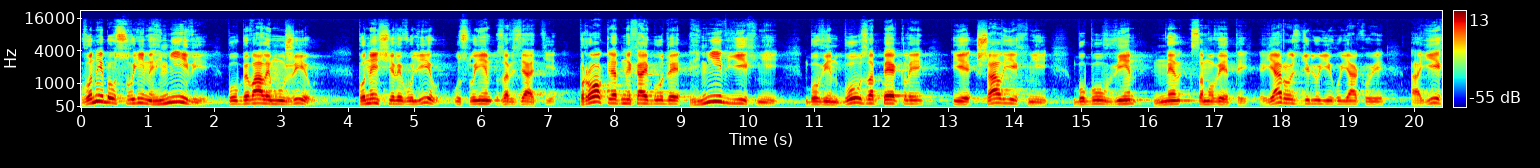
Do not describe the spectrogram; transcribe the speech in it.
Вони бо в своїм гніві повбивали мужів, понищили волів у своїм завзятті. Проклят нехай буде гнів їхній, бо він був запеклий, і шал їхній, бо був він несамовитий. Я розділю їх у Якові, а їх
